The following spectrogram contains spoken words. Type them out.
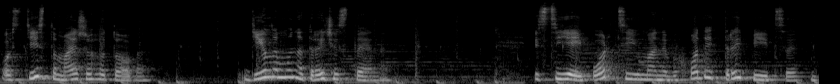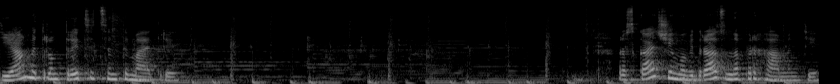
Ось тісто майже готове. Ділимо на три частини. Із цієї порції у мене виходить 3 піци діаметром 30 см. Розкачуємо відразу на пергаменті,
